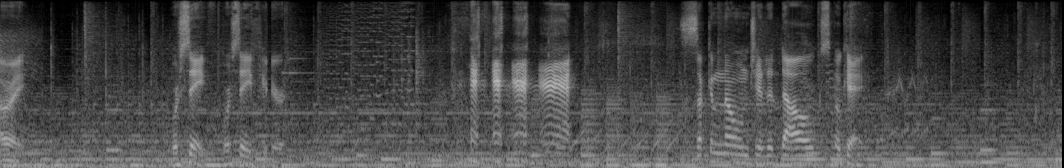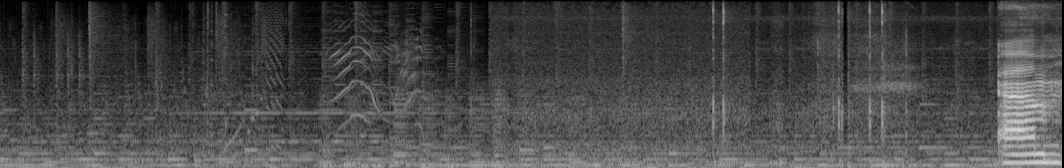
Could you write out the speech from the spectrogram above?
All right. We're safe. We're safe here. Sucking on to the dogs. Okay. Um.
